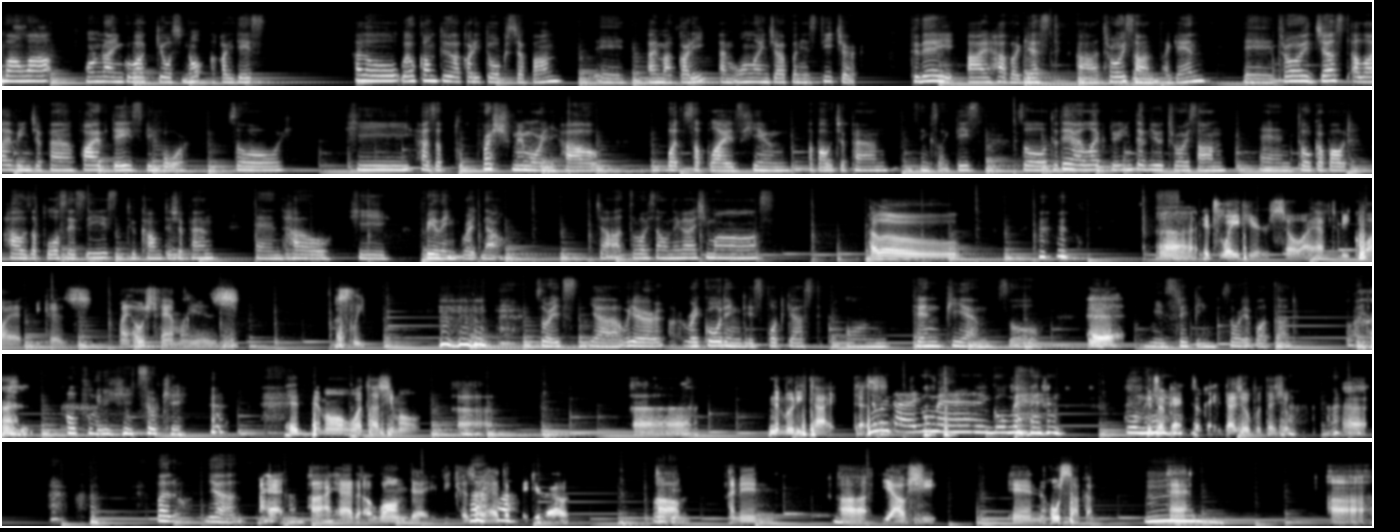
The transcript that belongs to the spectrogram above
んばんは。オンライン語学教師のあかりです。Hello, welcome to Akari Talks Japan. Eh, I'm Akari. I'm online Japanese teacher. Today I have a guest, uh, Troy-san again. Eh, Troy just arrived in Japan five days before, so he has a p- fresh memory how what surprised him about Japan, things like this. So today I like to interview Troy-san and talk about how the process is to come to Japan and how he feeling right now. じゃあ、トロイさんお願いします。 Hello. uh, it's late here, so I have to be quiet because my host family is asleep. so it's yeah, we are recording this podcast on 10 p.m. So Uh, he's sleeping. Sorry about that. But hopefully it's okay. えでも私も、uh, uh, 眠りたいです。眠りたい。ごめん、ごめん。ごめん。 It's okay, it's okay. 大丈夫、大丈夫。Uh, But yeah, I had I had a long day because I had to figure out. okay. Um, I'm in uh, Yaoshi in Osaka. うん。 Uh,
